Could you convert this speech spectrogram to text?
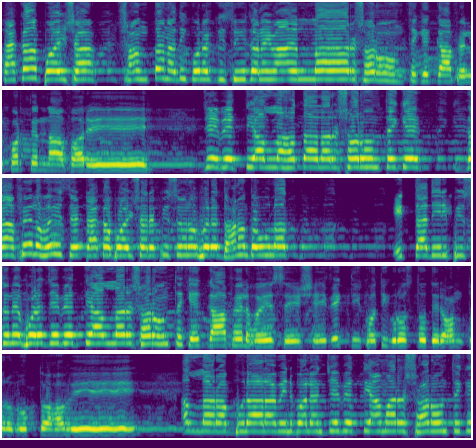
টাকা, পয়সা, সন্তান আদি কোনো কিছুই যেন আল্লাহর স্মরণ থেকে গাফেল করতে না পারে। যে ব্যক্তি আল্লাহ তাআলার স্মরণ থেকে গাফেল হয়েছে, টাকা, পয়সার পিছনে ভরে ধন দৌলত ইত্যাদির পিছনে পড়ে যে ব্যক্তি আল্লাহর স্মরণ থেকে গাফেল হয়েছে, সেই ব্যক্তি ক্ষতিগ্রস্তদের অন্তর্ভুক্ত হবে। আল্লাহ রাব্বুল আলামিন বলেন যে ব্যক্তি আমার স্মরণ থেকে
